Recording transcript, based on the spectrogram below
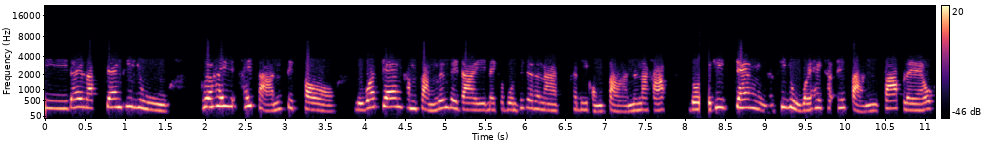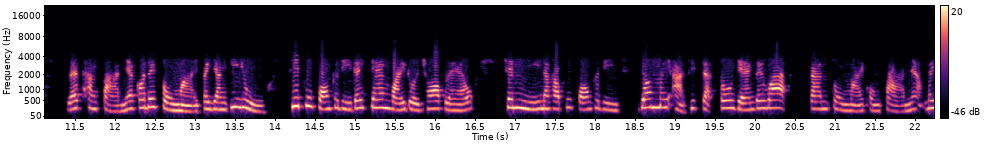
ดีได้รับแจ้งที่อยู่ เพื่อให้ให้ศาลติดต่อ หรือว่าแจ้งคำสั่งเรื่องใด ๆ ในกระบวนพิจารณาคดีของศาลน่ะนะคะ โดยที่แจ้งที่อยู่ไว้ให้ให้ศาลทราบแล้ว และทางศาลเนี่ยก็ได้ส่งหมายไปยังที่อยู่ที่ผู้ฟ้องคดีได้แจ้งไว้โดยชอบแล้ว เช่นนี้นะคะ ผู้ฟ้องคดีย่อมไม่อาจที่จะโต้แย้งได้ว่าการส่งหมายของศาลเนี่ยไม่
